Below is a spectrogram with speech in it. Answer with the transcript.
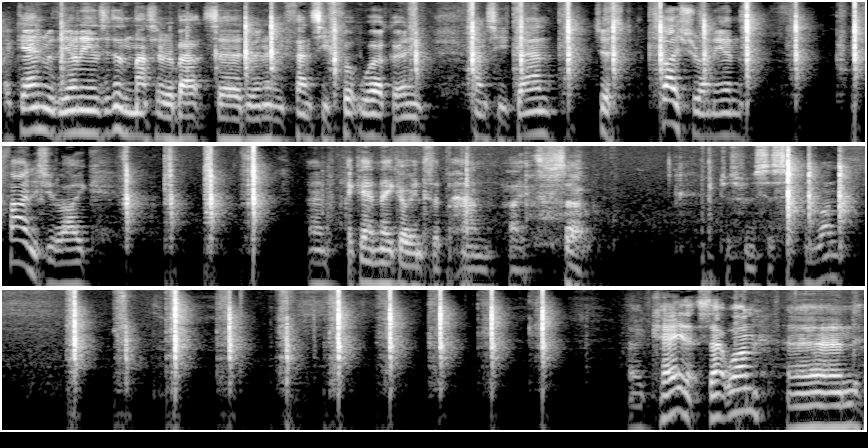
Again with the onions, it doesn't matter about uh, doing any fancy footwork or any fancy Dan. Just slice your onions as fine as you like. And again, they go into the pan like so. Just finish the second one. Okay, that's that one. And a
